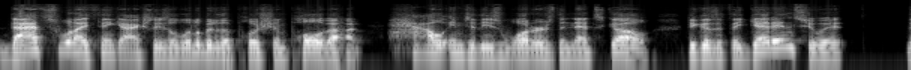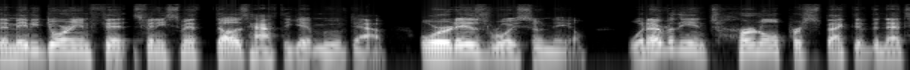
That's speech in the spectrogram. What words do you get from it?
That's what I think actually is a little bit of the push and pull about how into these waters the Nets go. Because if they get into it, then maybe Dorian Finney Smith does have to get moved out, or it is Royce O'Neale whatever the internal perspective the Nets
